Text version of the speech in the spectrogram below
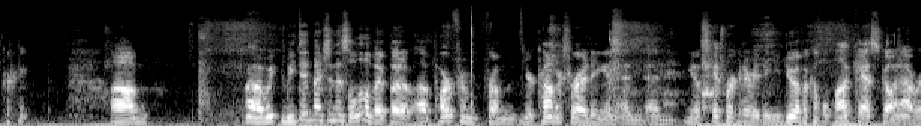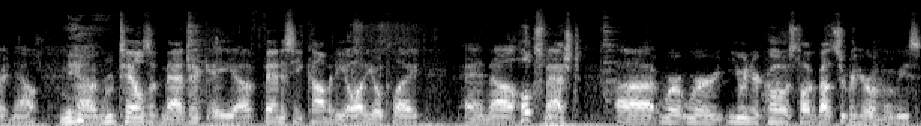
Great. Um, uh, we, we did mention this a little bit, but apart from, from your comics writing and, and, and you know sketch work and everything, you do have a couple podcasts going out right now. Yeah. Uh, Rude Tales of Magic, a uh, fantasy comedy audio play, and uh, Hulk Smashed, uh, where, where you and your co-host talk about superhero movies.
